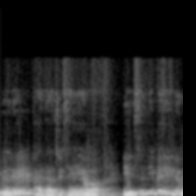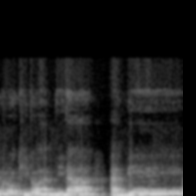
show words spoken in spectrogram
예배를 받아주세요. 예수님의 이름으로 기도합니다. 아멘.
